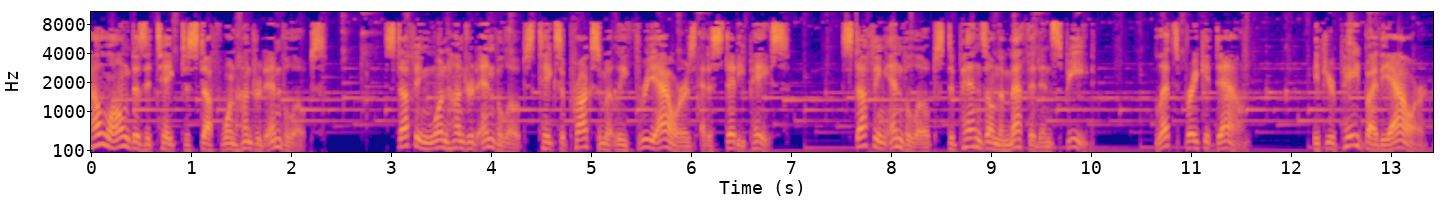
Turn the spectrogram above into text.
How long does it take to stuff 100 envelopes? Stuffing 100 envelopes takes approximately 3 hours at a steady pace. Stuffing envelopes depends on the method and speed. Let's break it down. If you're paid by the hour,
